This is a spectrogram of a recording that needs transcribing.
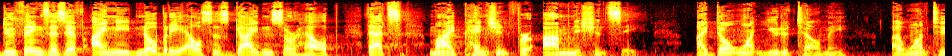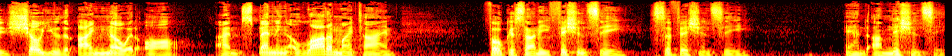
do things as if I need nobody else's guidance or help. That's my penchant for omnisciency. I don't want you to tell me. I want to show you that I know it all. I'm spending a lot of my time focused on efficiency, sufficiency, and omnisciency.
